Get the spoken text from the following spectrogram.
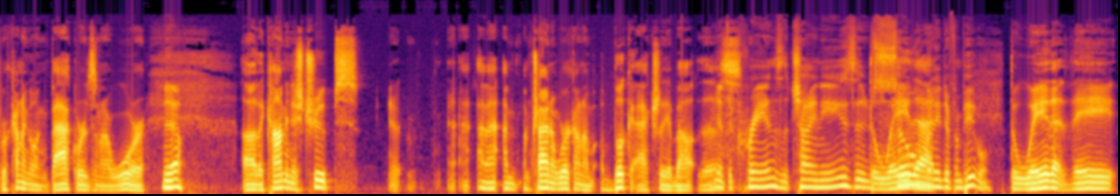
We're kind of going backwards in our war. Yeah. Uh, the communist troops. You know, I, I'm, I'm trying to work on a, a book actually about this. got the Koreans, the Chinese, there's The way so that- many different people. the way that they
